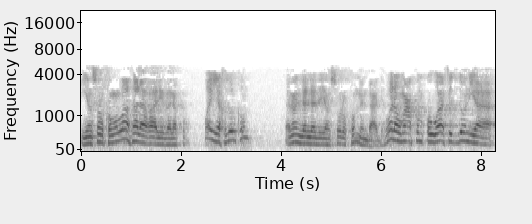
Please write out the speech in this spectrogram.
ينصركم الله فلا غالب لكم وإن يخذلكم فمن ذا الذي ينصركم من بعده؟ ولو معكم قوات الدنيا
